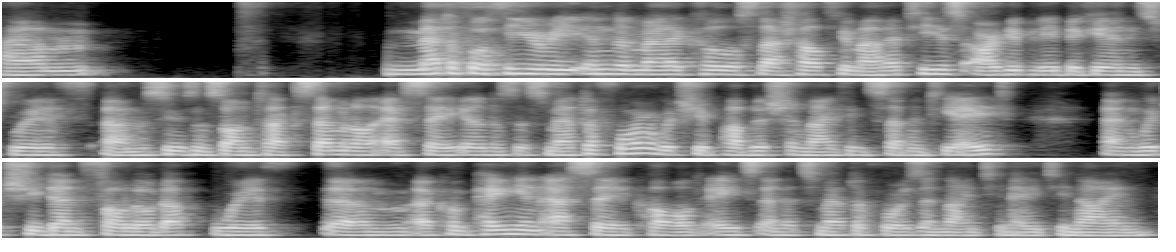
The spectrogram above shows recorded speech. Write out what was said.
Um, metaphor theory in the medical slash health humanities arguably begins with um, Susan Sontag's seminal essay, Illness as Metaphor, which she published in 1978, and which she then followed up with um, a companion essay called AIDS and its Metaphors in 1989.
